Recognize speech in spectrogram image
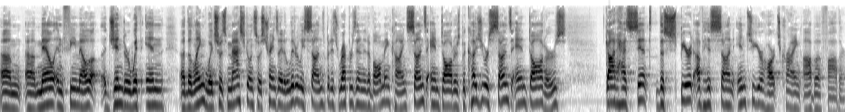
um, uh, male and female uh, gender within uh, the language. So it's masculine, so it's translated literally sons, but it's representative of all mankind, sons and daughters. Because you are sons and daughters, God has sent the Spirit of His Son into your hearts, crying, Abba, Father.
